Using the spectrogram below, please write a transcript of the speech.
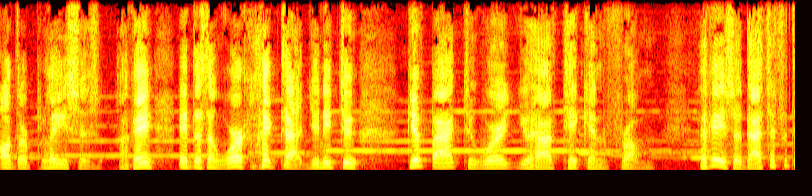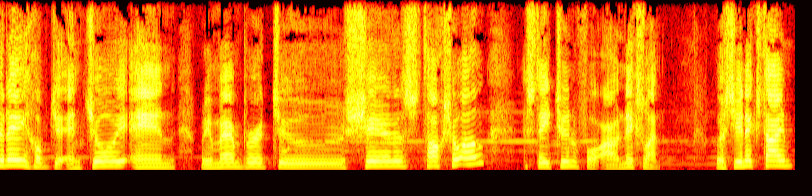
other places. Okay? It doesn't work like that. You need to give back to where you have taken from. Okay, so that's it for today. Hope you enjoy and remember to share this talk show out. Stay tuned for our next one. We'll see you next time.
